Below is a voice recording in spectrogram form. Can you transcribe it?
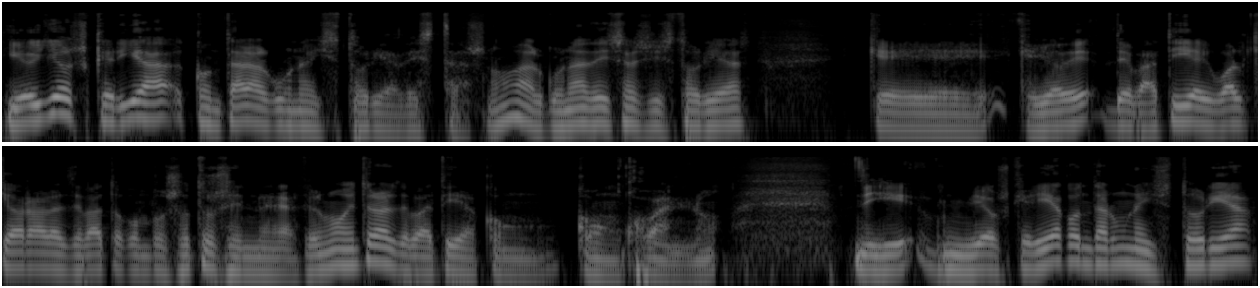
Y hoy os quería contar alguna historia de estas, ¿no? Alguna de esas historias que, yo de- debatía, igual que ahora las debato con vosotros, en aquel momento las debatía con, con Juan, ¿no? Y, os quería contar una historia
